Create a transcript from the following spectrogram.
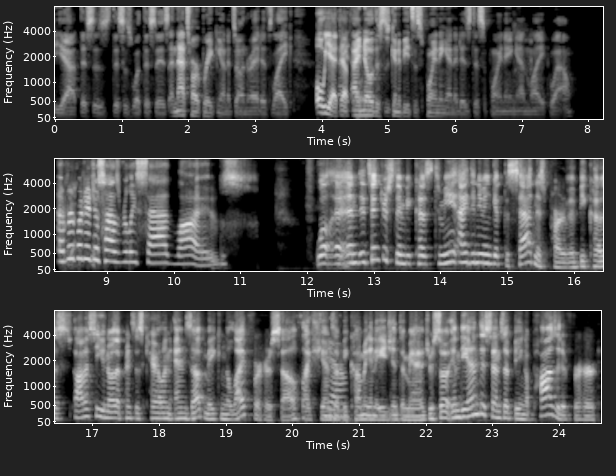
yeah, this is this is what this is. And that's heartbreaking on its own right. It's like Oh yeah, definitely. I know this is going to be disappointing and it is disappointing and like wow. Everybody just has really sad lives. Well, Yeah. and it's interesting because to me, I didn't even get the sadness part of it because obviously, you know that Princess Carolyn ends up making a life for herself. Like she ends Yeah. up becoming an agent, a manager. So in the end, this ends up being a positive for her.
